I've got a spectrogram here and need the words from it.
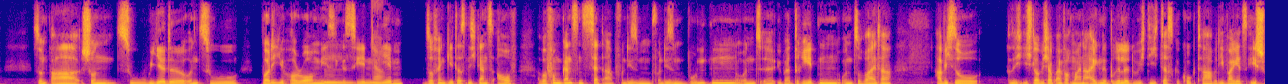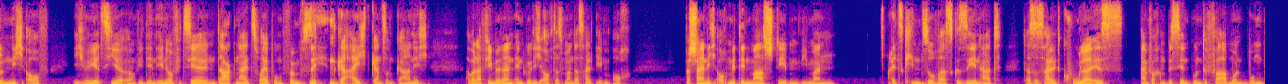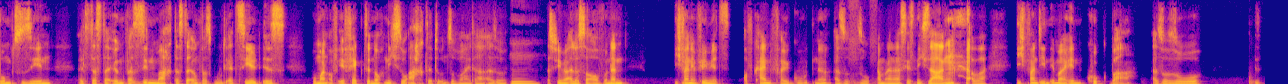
so ein paar schon zu weirde und zu Body-Horror-mäßige mm, Szenen ja. geben. Insofern geht das nicht ganz auf, aber vom ganzen Setup, von diesem, von diesem bunten und äh, überdrehten und so weiter, habe ich so also ich glaube, ich, glaub, ich habe einfach meine eigene Brille, durch die ich das geguckt habe. Die war jetzt eh schon nicht auf, ich will jetzt hier irgendwie den inoffiziellen Dark Knight 2.5 sehen, geeicht ganz und gar nicht. Aber da fiel mir dann endgültig auf, dass man das halt eben auch wahrscheinlich auch mit den Maßstäben, wie man als Kind sowas gesehen hat, dass es halt cooler ist, einfach ein bisschen bunte Farben und Bum-Bum zu sehen, als dass da irgendwas Sinn macht, dass da irgendwas gut erzählt ist, wo man auf Effekte noch nicht so achtet und so weiter. Also mhm. das fiel mir alles so auf. Und dann, ich fand den Film jetzt auf keinen Fall gut, ne? Also so kann man das jetzt nicht sagen, aber ich fand ihn immerhin guckbar. Also so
